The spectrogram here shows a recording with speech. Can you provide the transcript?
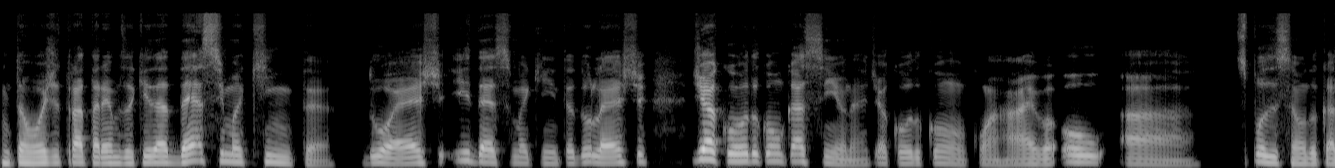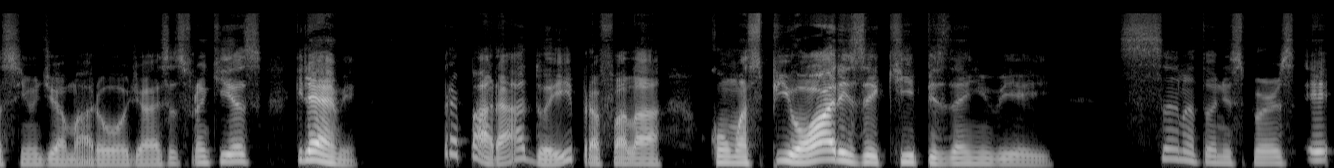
Então hoje trataremos aqui da 15 do Oeste e 15 do Leste, de acordo com o Cassinho, né? De acordo com, com a raiva ou a disposição do Cassinho de amar ou odiar essas franquias. Guilherme, preparado aí para falar com as piores equipes da NBA San Antonio Spurs e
